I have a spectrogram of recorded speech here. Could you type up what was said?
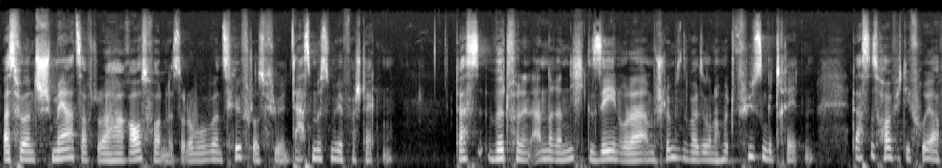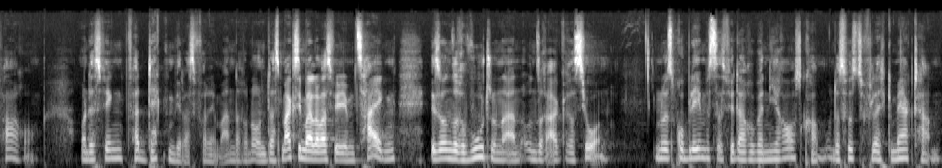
Was für uns schmerzhaft oder herausfordernd ist oder wo wir uns hilflos fühlen, das müssen wir verstecken. Das wird von den anderen nicht gesehen oder im schlimmsten Fall sogar noch mit Füßen getreten. Das ist häufig die frühe Erfahrung. Und deswegen verdecken wir das vor dem anderen. Und das Maximale, was wir eben zeigen, ist unsere Wut und unsere Aggression. Nur das Problem ist, dass wir darüber nie rauskommen. Und das wirst du vielleicht gemerkt haben.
